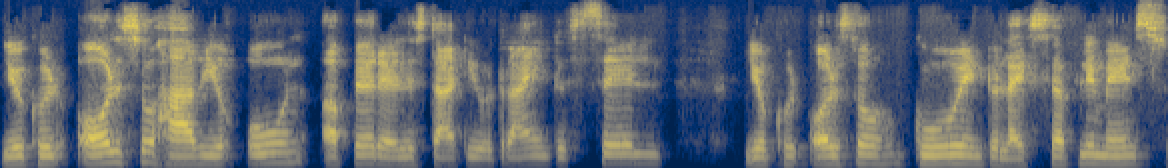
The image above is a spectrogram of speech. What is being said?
You could also have your own apparel that you're trying to sell. You could also go into like supplements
